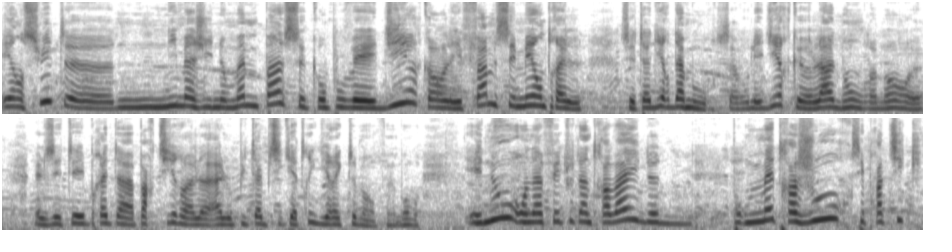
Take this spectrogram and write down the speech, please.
Et ensuite, euh, n'imaginons même pas ce qu'on pouvait dire quand les femmes s'aimaient entre elles, c'est-à-dire d'amour. Ça voulait dire que là, non, vraiment, euh, elles étaient prêtes à partir à l'hôpital psychiatrique directement. Enfin, bon. Et nous, on a fait tout un travail pour mettre à jour ces pratiques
